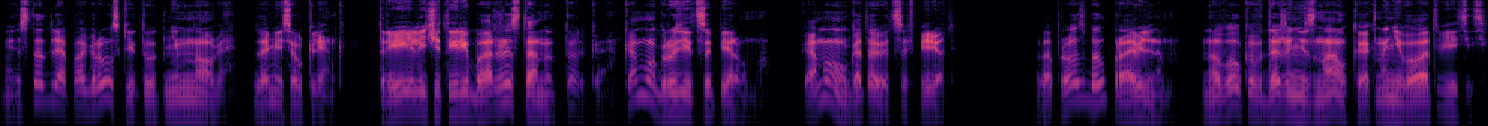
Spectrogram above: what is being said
«Места для погрузки тут немного», — заметил Кленк. «Три или четыре баржи станут только. Кому грузиться первому? Кому готовиться вперед?» Вопрос был правильным, но Волков даже не знал, как на него ответить.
